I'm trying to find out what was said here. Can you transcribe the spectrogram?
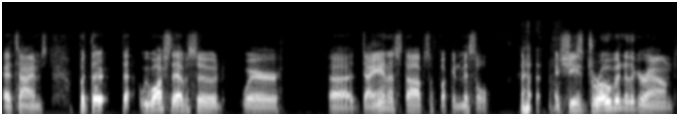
at times. But the, the we watched the episode where uh Diana stops a fucking missile and she's drove into the ground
